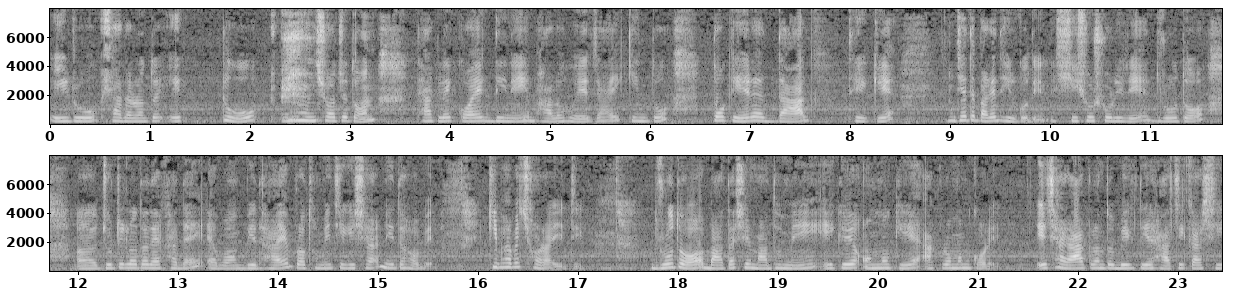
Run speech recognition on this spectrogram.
এই রোগ সাধারণত একটু সচেতন থাকলে কয়েক দিনে ভালো হয়ে যায়, কিন্তু ত্বকের দাগ থেকে যেতে পারে দীর্ঘদিন। শিশুর শরীরে দ্রুত জটিলতা দেখা দেয় এবং বিধায় প্রথমে চিকিৎসা নিতে হবে। কীভাবে ছড়ায় এটি? দ্রুত বাতাসের মাধ্যমে একে অন্যকে আক্রমণ করে। এছাড়া আক্রান্ত ব্যক্তির হাঁচি, কাশি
